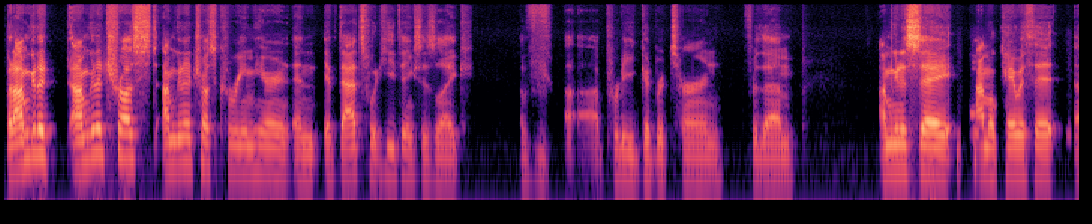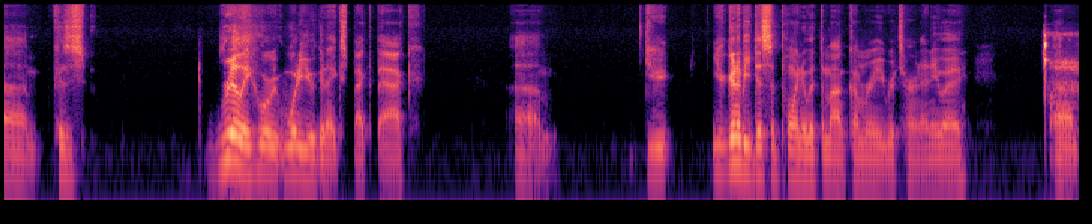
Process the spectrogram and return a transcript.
but I'm gonna I'm gonna trust I'm gonna trust Kareem here, and, and if that's what he thinks is like a pretty good return for them, I'm gonna say I'm okay with it. Um, because really, who are what are you gonna expect back? Um, you you're gonna be disappointed with the Montgomery return anyway. Um,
